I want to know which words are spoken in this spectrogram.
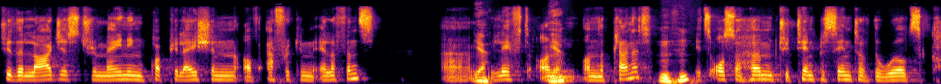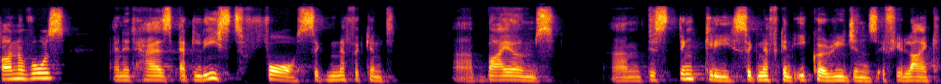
to the largest remaining population of African elephants um, Yeah. left on, Yeah. on the planet. Mm-hmm. It's also home to 10% of the world's carnivores, and it has at least four significant uh, biomes, um, distinctly significant ecoregions, if you like,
